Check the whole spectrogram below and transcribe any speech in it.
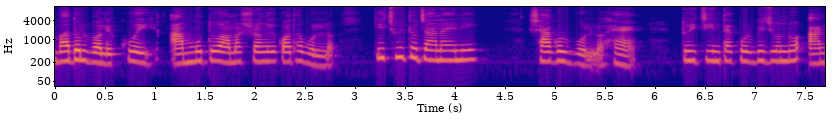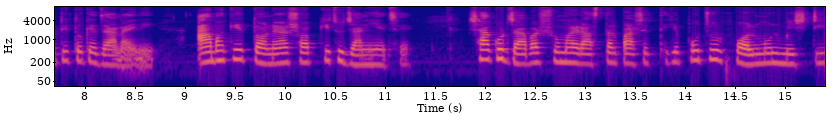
বাদল বলে, কই, আম্মু তো আমার সঙ্গে কথা বলল, কিছুই তো জানায়নি? সাগর বলল হ্যাঁ তুই চিন্তা করবি জন্য আন্টি তোকে জানায়নি, আমাকে তনয়া সব কিছু জানিয়েছে। সাগর যাবার সময় রাস্তার পাশের থেকে প্রচুর ফলমূল, মিষ্টি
